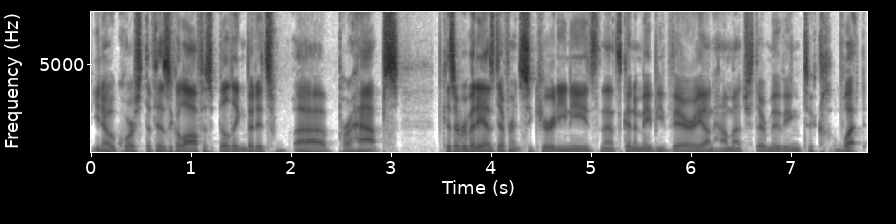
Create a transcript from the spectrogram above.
you know, of course, the physical office building, but it's uh, perhaps because everybody has different security needs, and that's going to maybe vary on how much they're moving to cl- what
